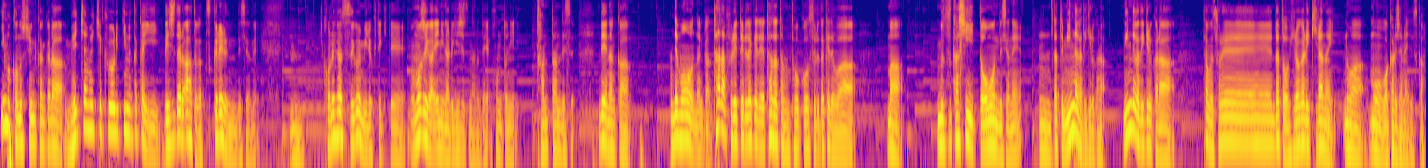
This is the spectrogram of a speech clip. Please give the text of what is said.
今この瞬間からめちゃめちゃクオリティの高いデジタルアートが作れるんですよね。うん。これがすごい魅力的で文字が絵になる技術なので本当に簡単です。でなんかでもなんかただ触れてるだけでただ多分投稿するだけではまあ難しいと思うんですよね。うん。だってみんなができるから。みんなができるから多分それだと広がりきらないのはもうわかるじゃないですか。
